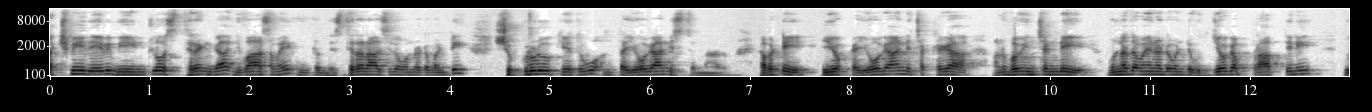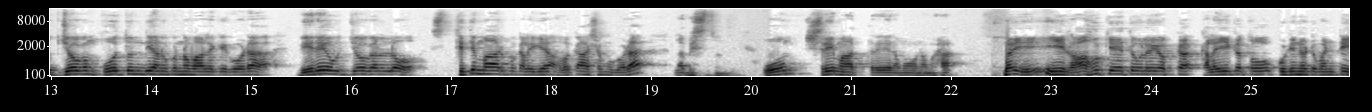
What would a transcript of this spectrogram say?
లక్ష్మీదేవి మీ ఇంట్లో స్థిరంగా నివాసమై ఉంటుంది. స్థిర రాశిలో ఉన్నటువంటి శుక్రుడు కేతువు అంత యోగాన్ని ఇస్తున్నారు. కాబట్టి ఈ యొక్క యోగాన్ని చక్కగా అనుభవించండి. ఉన్నతమైనటువంటి ఉద్యోగ ప్రాప్తిని ఉద్యోగం పోతుంది అనుకున్న వాళ్ళకి కూడా వేరే ఉద్యోగంలో స్థితి మార్పు కలిగే అవకాశము కూడా లభిస్తుంది. ఓం శ్రీమాత్రే నమో నమ. మరి ఈ రాహుకేతువుల యొక్క కలయికతో కూడినటువంటి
